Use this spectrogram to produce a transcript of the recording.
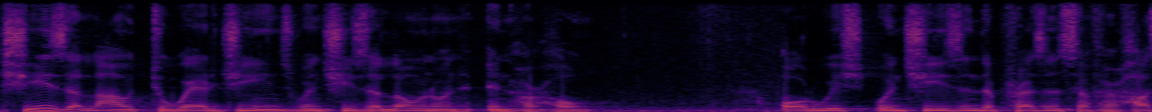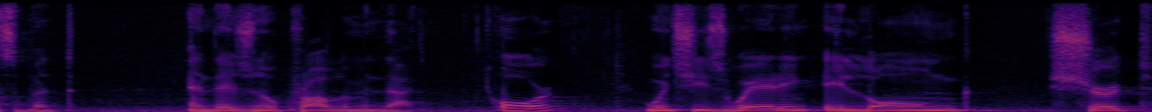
She's allowed to wear jeans when she's alone on, in her home or when she's in the presence of her husband, and there's no problem in that. Or when she's wearing a long shirt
